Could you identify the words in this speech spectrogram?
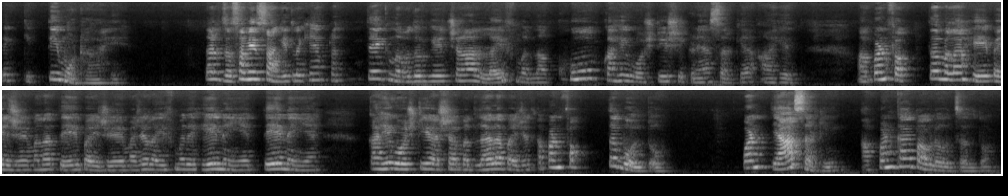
ते किती मोठं आहे? तर जसं मी सांगितलं की ह्या प्रत्येक नवदुर्गेच्या लाईफमधनं खूप काही गोष्टी शिकण्यासारख्या आहेत. आपण फक्त मला हे पाहिजे मला ते पाहिजे माझ्या लाईफमध्ये हे नाही आहे ते नाही आहे काही गोष्टी अशा बदलायला पाहिजेत आपण फक्त बोलतो. पण त्यासाठी आपण काय पावलं उचलतो?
